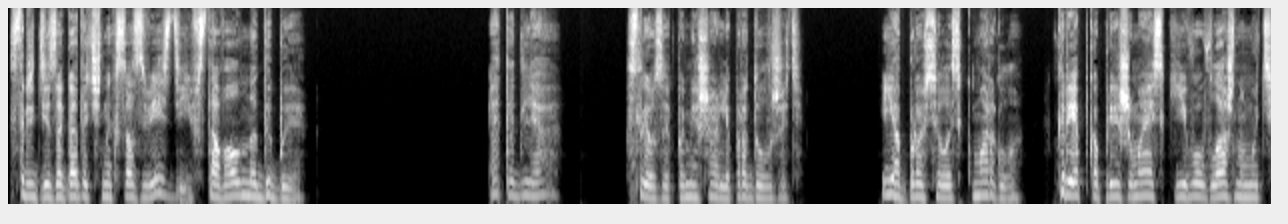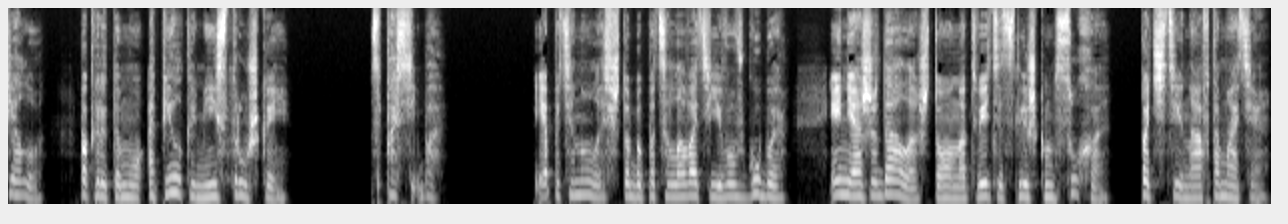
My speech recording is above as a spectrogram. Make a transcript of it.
среди загадочных созвездий вставал на дыбы. «Это для...» Слезы помешали продолжить. Я бросилась к Марглу, крепко прижимаясь к его влажному телу, покрытому опилками и стружкой. «Спасибо». Я потянулась, чтобы поцеловать его в губы, и не ожидала, что он ответит слишком сухо, почти на автомате.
